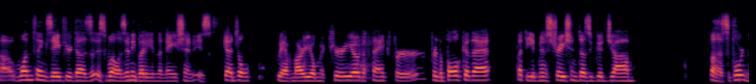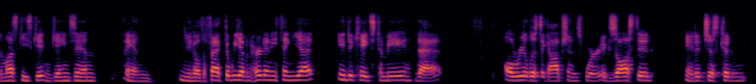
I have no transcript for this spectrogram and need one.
Uh, one thing Xavier does as well as anybody in the nation is schedule. We have Mario Mercurio to thank for for the bulk of that but the administration does a good job uh, supporting the Muskies, getting games in, and you know the fact that we haven't heard anything yet indicates to me that all realistic options were exhausted, and it just couldn't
